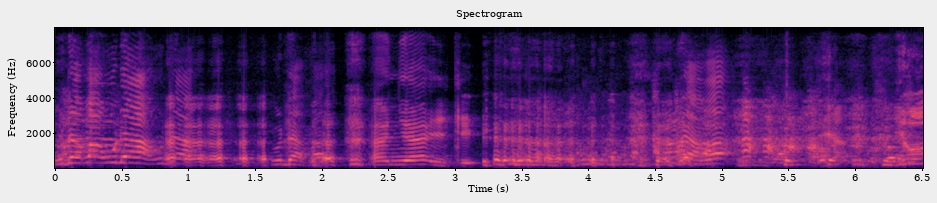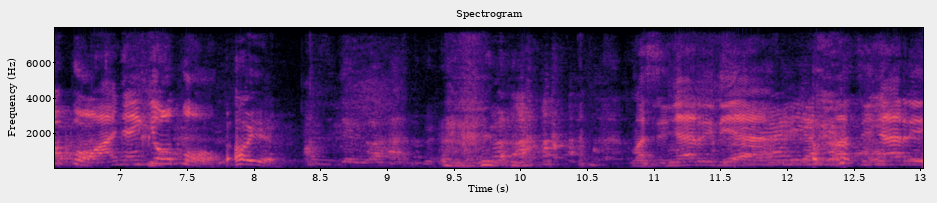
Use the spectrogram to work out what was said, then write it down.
Udah pak, udah, udah, udah pak, Hanya Iki. udah pak. Ya. Opo, hanya iki opo. Oh iya. Masih nyari dia. Masih nyari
